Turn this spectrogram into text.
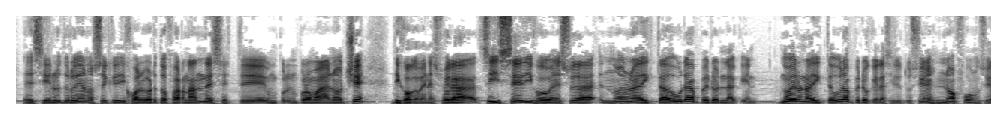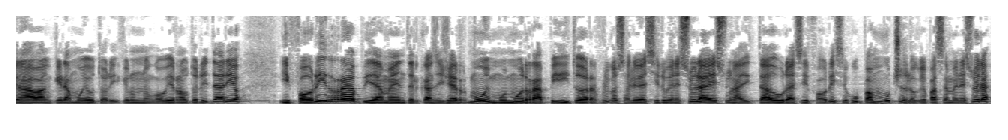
es decir, el otro día no sé qué dijo Alberto Fernández, este, un, un programa de la noche, dijo que Venezuela, sí sé, dijo que Venezuela no era una dictadura, pero en la que no era una dictadura, pero que las instituciones no funcionaban, que era muy autoritario, que era un gobierno autoritario, y Faurí rápidamente, el canciller muy, muy, muy rapidito de reflejo salió a decir Venezuela es una dictadura, es decir, Faurí se ocupa mucho de lo que pasa en Venezuela,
